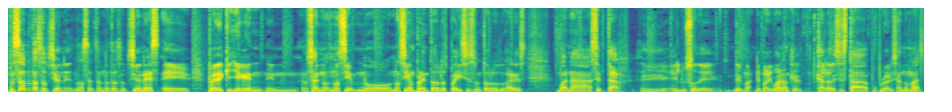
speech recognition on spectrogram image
Pues son otras opciones, ¿no? O sea, son otras opciones. Eh, puede que lleguen en... O sea, no, no, siem- no, no siempre en todos los países o en todos los lugares van a aceptar eh, el uso de, de, ma- de marihuana, aunque cada vez se está popularizando más.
